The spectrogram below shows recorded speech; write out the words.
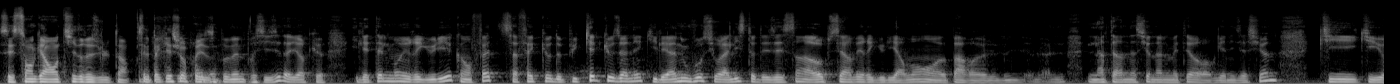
c'est sans garantie de résultat. C'est le paquet surprise. On peut même préciser d'ailleurs qu'il est tellement irrégulier qu'en fait, ça fait que depuis quelques années qu'il est à nouveau sur la liste des essaims à observer régulièrement euh, par l'International Meteor Organization, qui, qui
